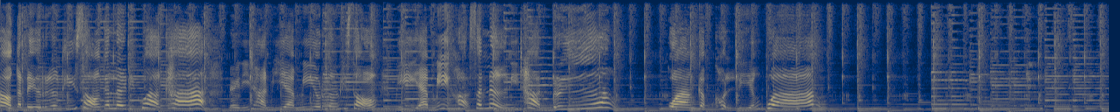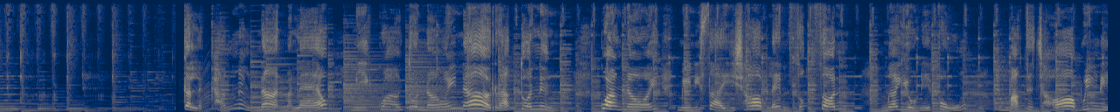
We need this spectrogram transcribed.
ต่อกันในเรื่องที่สองกันเลยดีกว่าค่ะ ในนิทานพี่แยมมีเรื่องที่สองพี่แยมมีขอเสนอนิทานเรื่อง กวางกับคนเลี้ยงกวางกันละครั้งหนึ่งนานมาแล้ว มีกวางตัวน้อยน่ารักตัวหนึ่ง กวางน้อยมีนิสัยชอบเล่นซุกซน เมื่ออยู่ในฝูง มักจะชอบวิ่งหนี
